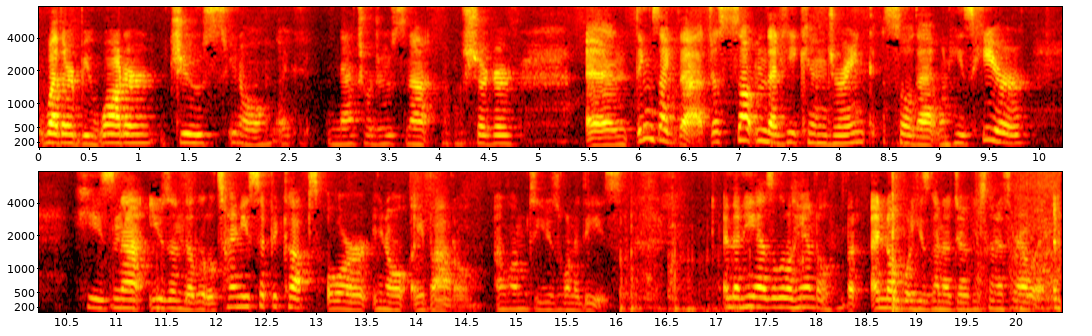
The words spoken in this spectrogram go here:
Whether it be water, juice, you know, like natural juice, not sugar, and things like that. Just something that he can drink so that when he's here, he's not using the little tiny sippy cups or, you know, a bottle. I want him to use one of these. And then he has a little handle, but I know what he's going to do. He's going to throw it.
